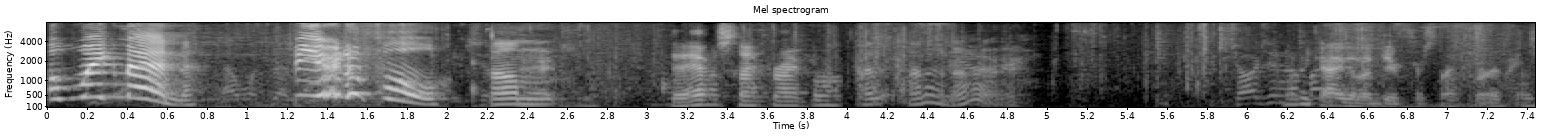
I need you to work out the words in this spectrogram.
A wingman! Beautiful! Um, Do they have a sniper rifle? I, I don't know. What the guy gonna do for sniper rifle?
